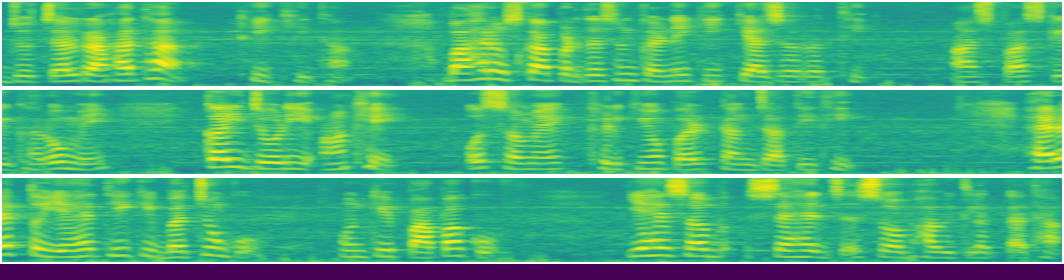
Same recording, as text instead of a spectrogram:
जो चल रहा था, ठीक ही था। बाहर उसका प्रदर्शन करने की क्या ज़रूरत थी? आसपास के घरों में कई जोड़ी आँखें उस समय खिड़कियों पर टंग जाती थी। हैरत तो यह थी कि बच्चों को, उनके पापा को, यह सब सहज स्वाभाविक लगता था।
